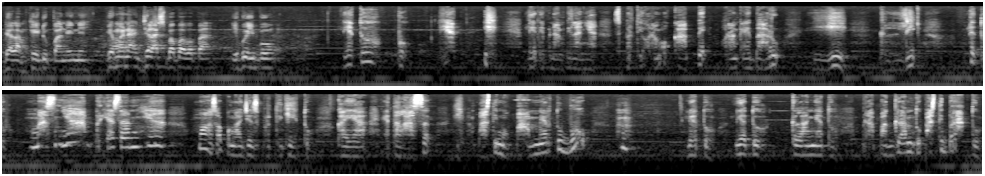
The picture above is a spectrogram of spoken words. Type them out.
dalam kehidupan ini. Gimana jelas Bapak-bapak, Ibu-ibu? Lihat tuh, Bu. Lihat. Ih, lihat deh penampilannya. Seperti orang OKP, orang kayak baru. Ih, geli. Lihat tuh, emasnya, perhiasannya. Masa pengajian seperti gitu? kayak etalase. Ih, pasti mau pamer tuh, Bu. Hm. Lihat tuh, lihat tuh gelangnya tuh. Berapa gram tuh pasti berat tuh.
